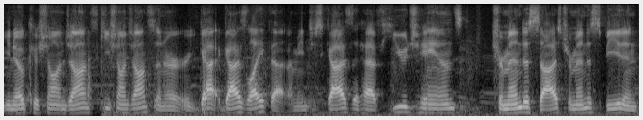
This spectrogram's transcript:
you know, Keyshawn Johnson, Keyshawn Johnson, or guy- guys like that. I mean, just guys that have huge hands, tremendous size, tremendous speed, and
